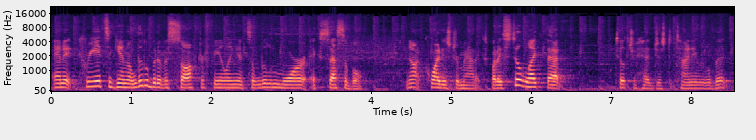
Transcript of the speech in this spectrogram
and it creates again a little bit of a softer feeling. It's a little more accessible, not quite as dramatic, but I still like that. Tilt your head just a tiny little bit.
